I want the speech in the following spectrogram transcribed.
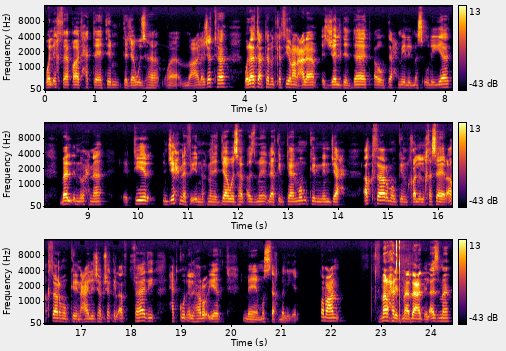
والإخفاقات حتى يتم تجاوزها ومعالجتها. ولا تعتمد كثيرا على جلد الذات أو تحميل المسؤوليات بل أنه إحنا كثير نجحنا في أنه إحنا نتجاوز هالأزمة لكن كان ممكن ننجح أكثر ممكن نقلل الخسائر أكثر ممكن نعالجها بشكل أكثر. فهذه حتكون لها رؤية مستقبليا. طبعا مرحلة ما بعد الأزمة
